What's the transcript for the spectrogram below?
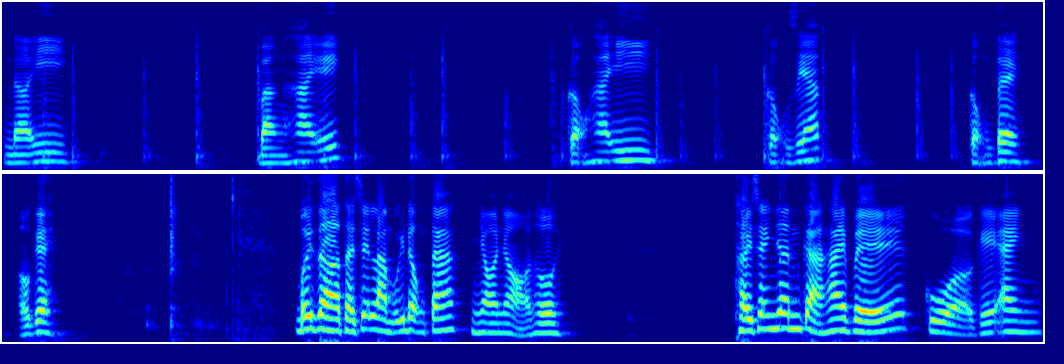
Ni bằng 2x cộng 2y cộng z cộng t. Ok. Bây giờ thầy sẽ làm một cái động tác nhỏ nhỏ thôi. Thầy sẽ nhân cả hai vế của cái anh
